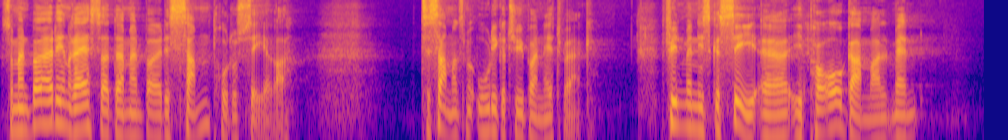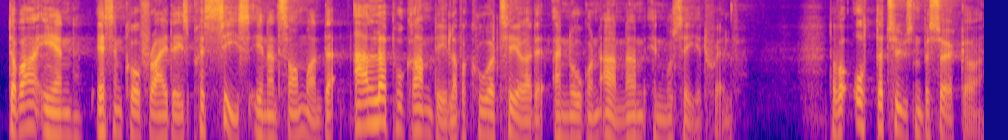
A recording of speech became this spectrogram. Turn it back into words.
Så man började en resa där man började samproducera tillsammans med olika typer av nätverk. Filmen ni ska se är ett par år gammal men det var en SMK Fridays precis innan sommaren där alla programdelar var kuraterade av någon annan än museet själv. Det var 8000 besökare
